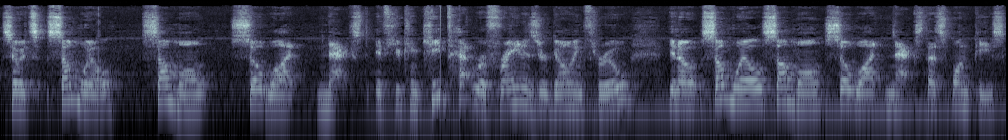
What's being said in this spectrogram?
So it's some will, some won't, so what next? If you can keep that refrain as you're going through, you know, some will, some won't, so what next? That's one piece.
